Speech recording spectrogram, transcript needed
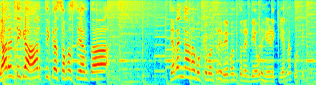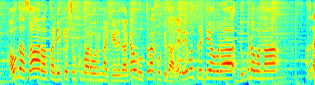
ಗ್ಯಾರಂಟಿಗೆ ಆರ್ಥಿಕ ಸಮಸ್ಯೆ ಅಂತ ತೆಲಂಗಾಣ ಮುಖ್ಯಮಂತ್ರಿ ರೇವಂತ್ ರೆಡ್ಡಿ ಅವರು ಹೇಳಿಕೆಯನ್ನ ಕೊಟ್ಟಿದ್ದರು. ಹೌದಾ ಸರ್ ಅಂತ ಡಿ ಕೆ ಶಿವಕುಮಾರ್ ಅವರನ್ನ ಕೇಳಿದಾಗ ಅವರು ಉತ್ತರ ಕೊಟ್ಟಿದ್ದಾರೆ. ರೇವಂತ್ ರೆಡ್ಡಿ ಅವರ ದುಗುಡವನ್ನ, ಅಂದ್ರೆ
